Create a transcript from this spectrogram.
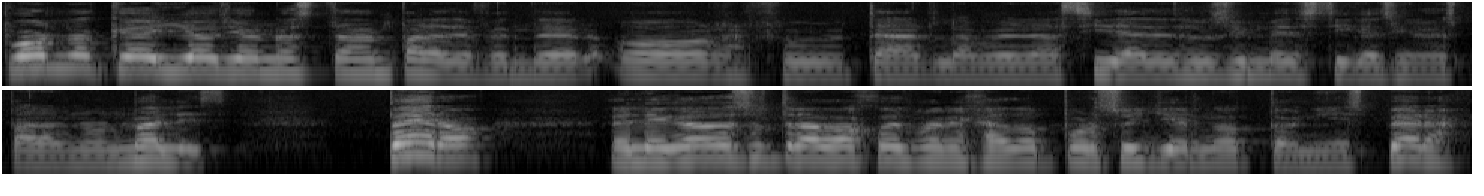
por lo que ellos ya no están para defender o refutar la veracidad de sus investigaciones paranormales, pero el legado de su trabajo es manejado por su yerno Tony Espera.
